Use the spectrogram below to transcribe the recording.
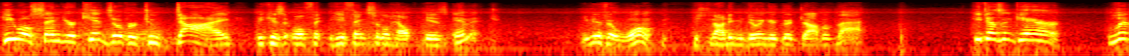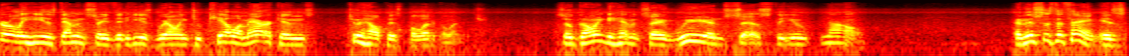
He will send your kids over to die because it will th he thinks it'll help his image. Even if it won't. He's not even doing a good job of that. He doesn't care. Literally, he has demonstrated that he is willing to kill Americans to help his political image. So going to him and saying, we insist that you, no. And this is the thing, is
